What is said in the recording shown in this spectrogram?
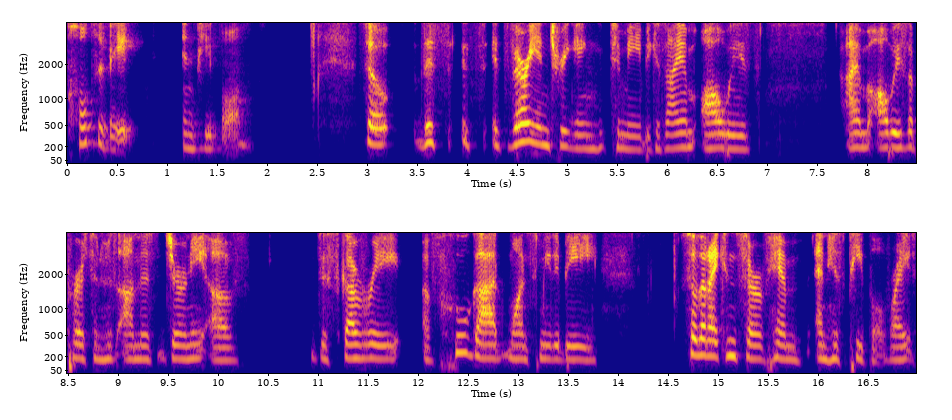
cultivate in people. So this it's it's very intriguing to me because i am always I'm always the person who's on this journey of discovery of who God wants me to be so that I can serve him and his people, right?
